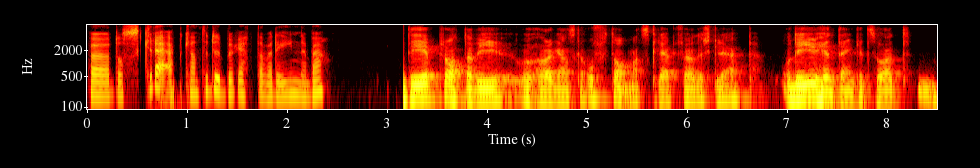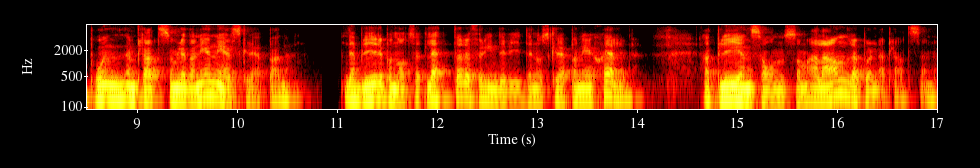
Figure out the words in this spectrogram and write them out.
föder skräp. Kan inte du berätta vad det innebär? Det pratar vi och hör ganska ofta om, att skräp föder skräp. Och det är ju helt enkelt så att på en, en plats som redan är nedskräpad, där blir det på något sätt lättare för individen att skräpa ner själv. Att bli en sån som alla andra på den här platsen.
